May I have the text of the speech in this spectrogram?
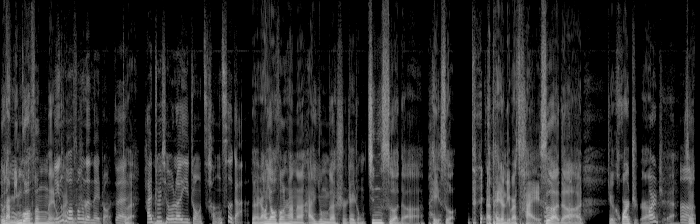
有点民国风那种民国风的。那种，对，对还追嗯。求了一种层次感，对，然后腰封上呢还用的是这种金色的配色，对，再配上里边彩色的 这个花纸，花纸，嗯，就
